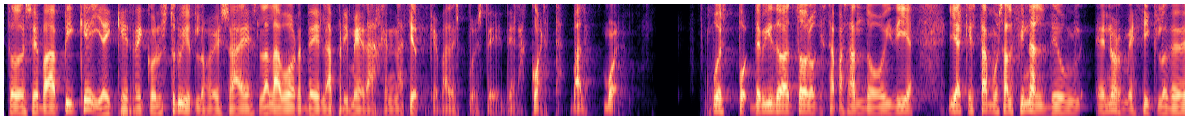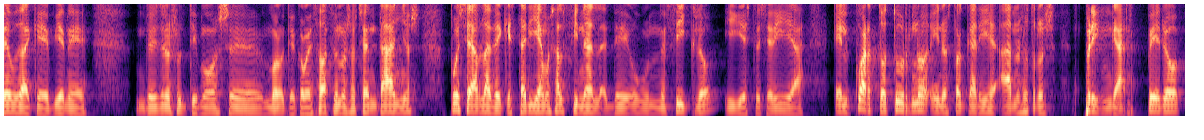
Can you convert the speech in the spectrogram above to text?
todo se va a pique y hay que reconstruirlo, esa es la labor de la primera generación que va después de, de la cuarta, ¿vale? Bueno. Pues debido a todo lo que está pasando hoy día y a que estamos al final de un enorme ciclo de deuda que viene desde los últimos, eh, bueno, que comenzó hace unos 80 años, pues se habla de que estaríamos al final de un ciclo y este sería el cuarto turno y nos tocaría a nosotros pringar. Pero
